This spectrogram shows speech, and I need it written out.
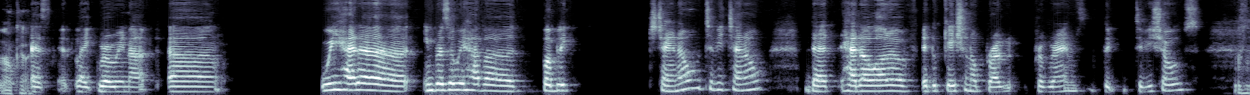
Okay. As like growing up, uh, we had a in Brazil we have a public channel, TV channel that had a lot of educational prog- programs, TV shows. Mm-hmm.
